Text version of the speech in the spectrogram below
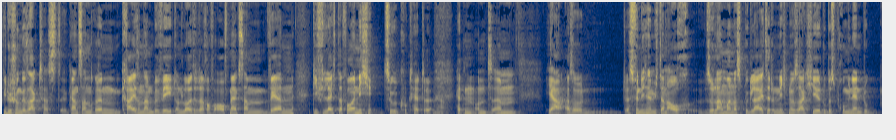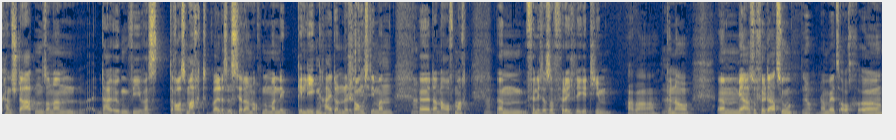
wie du schon gesagt hast, ganz anderen Kreisen dann bewegt und Leute darauf aufmerksam werden, die vielleicht davor nicht zugeguckt hätte, Ja. hätten. Und ähm, ja, also das finde ich nämlich dann auch, solange man das begleitet und nicht nur sagt, hier, du bist prominent, du kannst starten, sondern da irgendwie was draus macht, weil das mhm. ist ja dann auch nur mal eine Gelegenheit und eine Richtig. Chance, die man ja. äh, dann aufmacht, ja. ähm, finde ich das auch völlig legitim. Aber ja. genau. Ähm, ja, so viel dazu. Ja. Dann haben wir jetzt auch äh,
